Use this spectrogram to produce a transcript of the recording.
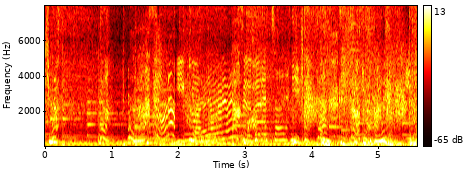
きます。行くわよ潰れちゃえ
